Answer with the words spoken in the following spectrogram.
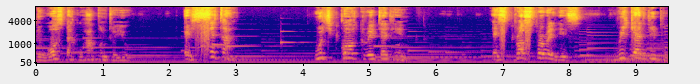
the worst that could happen to you. If Satan, which God created him, is prospering his wicked people,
